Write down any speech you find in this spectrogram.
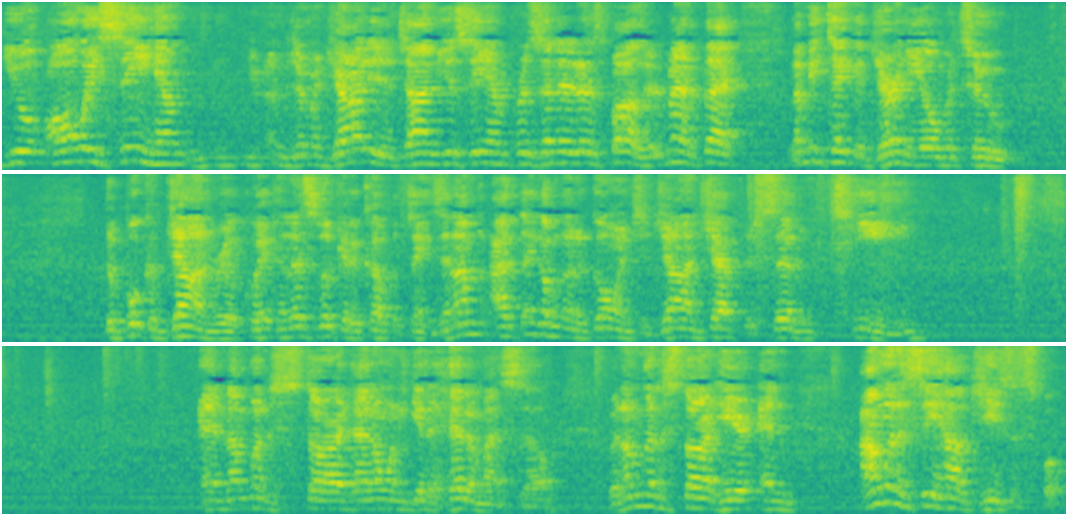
you'll always see him, the majority of the time, you see him presented as father. As a matter of fact, let me take a journey over to the book of John real quick, and let's look at a couple of things. And I'm, I think I'm going to go into John chapter 17. And I'm going to start, I don't want to get ahead of myself, but I'm going to start here, and I'm going to see how Jesus spoke.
